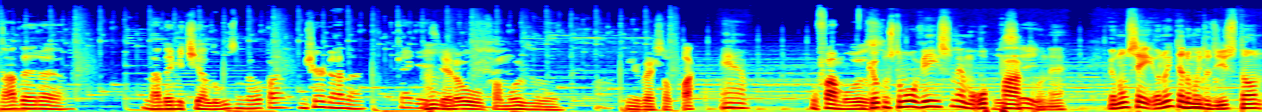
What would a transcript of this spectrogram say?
nada era. Nada emitia luz, não dava pra enxergar nada. Que é isso? Esse era o famoso universo opaco. É, O famoso. o que eu costumo ouvir é isso mesmo, opaco, né? Eu não sei, eu não entendo muito Uhum. disso, então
